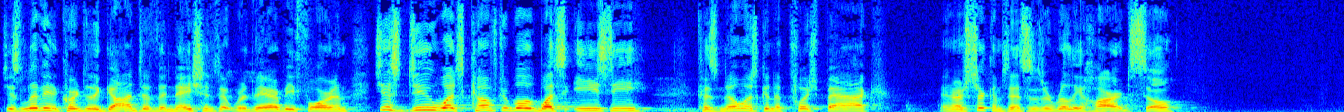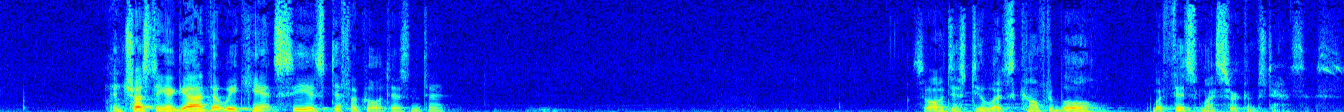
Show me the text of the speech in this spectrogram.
just living according to the gods of the nations that were there before him. Just do what's comfortable, what's easy, because no one's going to push back. And our circumstances are really hard, so. And trusting a God that we can't see is difficult, isn't it? So I'll just do what's comfortable, what fits my circumstances.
